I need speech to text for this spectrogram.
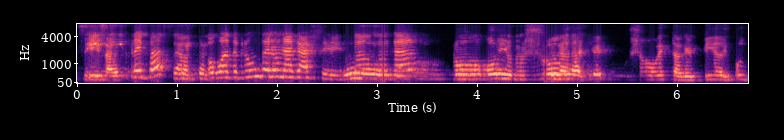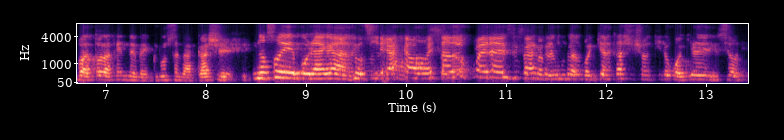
Sí, Sí, repasa. O cuando te preguntan en una calle, Uh, ¿estás acá? No, odio que yo Yo, la calle. Yo esta que pido disculpas a toda la gente que me cruza en la calle. No soy de por acá. No No soy soy acá o está dos cuadras de su Si casa. me preguntan cualquier calle, yo tiro cualquier dirección.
